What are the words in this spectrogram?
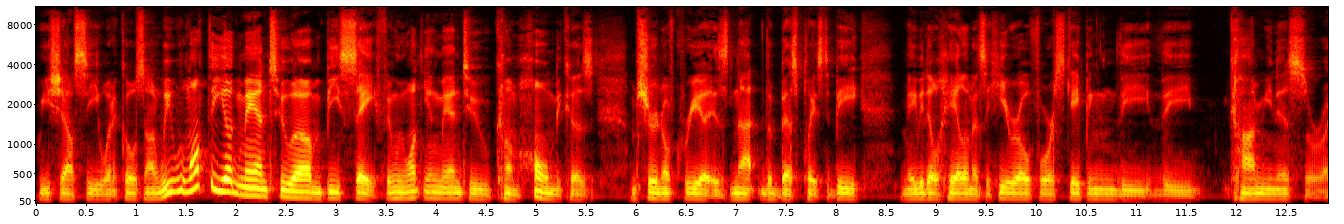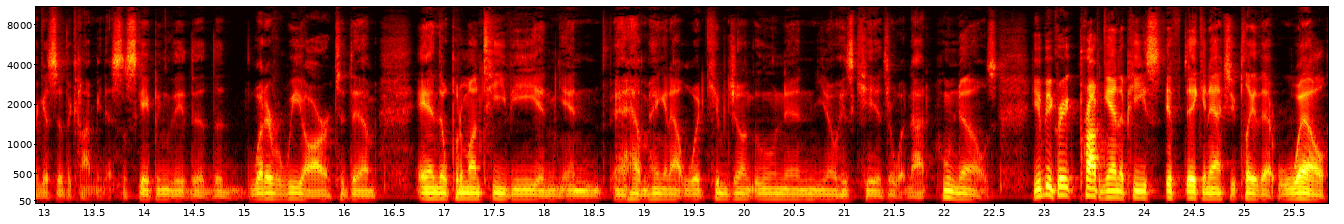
We shall see what it goes on. We want the young man to um, be safe and we want the young man to come home because I'm sure North Korea is not the best place to be. Maybe they'll hail him as a hero for escaping the the communists, or I guess they're the communists, escaping the, the, the whatever we are to them, and they'll put them on TV and, and, have them hanging out with Kim Jong Un and you know his kids or whatnot. Who knows? He'd be a great propaganda piece if they can actually play that well.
